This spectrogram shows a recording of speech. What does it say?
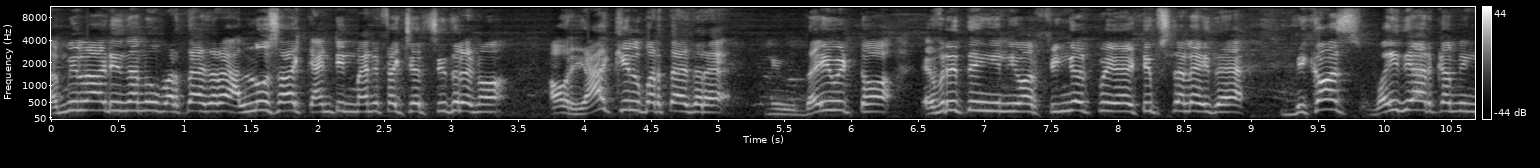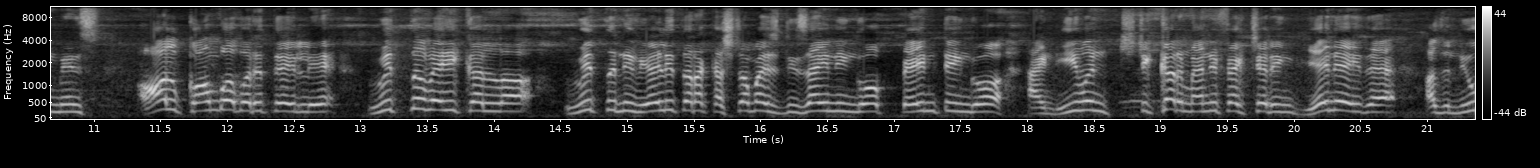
ತಮಿಳ್ನಾಡಿಂದನೂ ಬರ್ತಾ ಇದ್ದಾರೆ. ಅಲ್ಲೂ ಸಹ ಕ್ಯಾಂಟೀನ್ ಮ್ಯಾನುಫ್ಯಾಕ್ಚರ್ಸ್ ಇದ್ರೇನೋ, ಅವ್ರು ಯಾಕೆ ಇಲ್ಲಿ ಬರ್ತಾ ಇದ್ದಾರೆ? ನೀವು ದಯವಿಟ್ಟು ಎವ್ರಿಥಿಂಗ್ ಇನ್ ಯುವರ್ ಫಿಂಗರ್ ಟಿಪ್ಸ್ನಲ್ಲೇ ಇದೆ. Because why they are coming means all combo ಬರುತ್ತೆ ಇಲ್ಲಿ. ವಿತ್ ವೆಹಿಕಲ್ ವಿತ್ ನೀವು ಹೇಳಿ ಥರ customise designing painting and even sticker manufacturing ಏನೇ ಇದೆ, ಅದು ನ್ಯೂ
